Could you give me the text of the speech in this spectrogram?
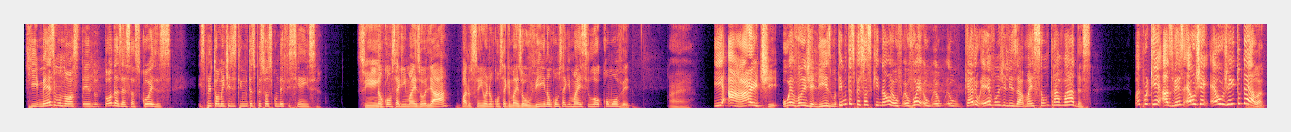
que mesmo nós tendo todas essas coisas, espiritualmente existem muitas pessoas com deficiência. Sim. Não conseguem mais olhar para o Senhor, não conseguem mais ouvir, não conseguem mais se locomover. É. E a arte, o evangelismo, tem muitas pessoas que não, eu, eu vou, eu, eu, eu quero evangelizar, mas são travadas. Mas porque às vezes é o, je, é o jeito dela.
